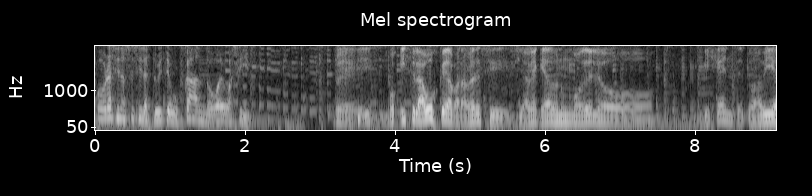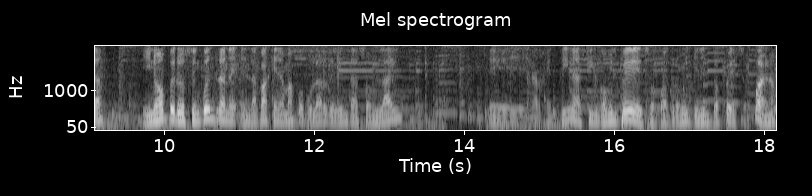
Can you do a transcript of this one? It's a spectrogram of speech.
Vos, si no sé si la estuviste buscando o algo así. Eh, hice la búsqueda para ver si, si había quedado en un modelo vigente todavía. Y no, pero se encuentran en la página más popular de ventas online eh, en Argentina 5 mil pesos, 4 mil 500 pesos. Bueno,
